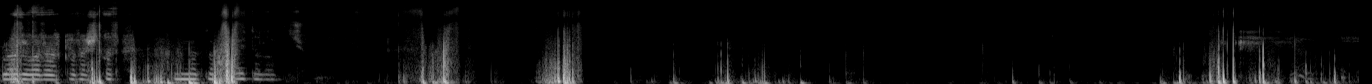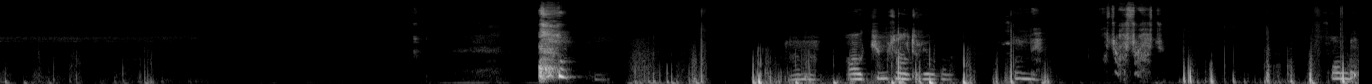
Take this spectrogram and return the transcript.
Şurada var arkadaşlar. Aa kim saldırıyor bana? Zombi. Kaç kaç kaç. Zombi.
